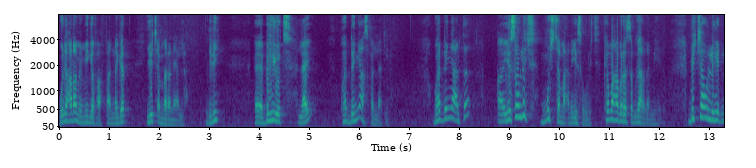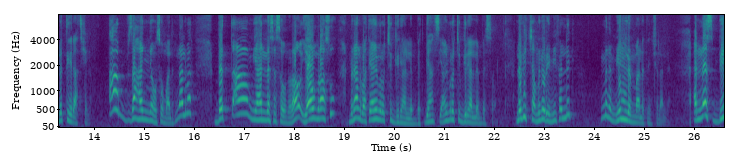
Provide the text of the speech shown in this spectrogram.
ወደ ሀራም የሚገፋፋን ነገር እየጨመረ ነው ያለው። እንግዲህ በህይወት ላይ ጓደኛ አስፈላጊ ነው። ጓደኛ አንተ የሰው ልጅ ሙጅተማዕ ነው። የሰው ልጅ ከማህበረሰብ ጋር ነው የሚሄደው። ብቻውን ልትሄድ አትችልም አብዛኛው ሰው ማለት ምናልባት በጣም ያነሰ ሰው ነው። ያውም ራሱ ምናልባት የአእምሮ ችግር ያለበት ቢያንስ የአእምሮ ችግር ያለበት ሰው ለብቻ መኖር የሚፈልግ ምንም የለም ማለት እንችላለን። እነስ ቢ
